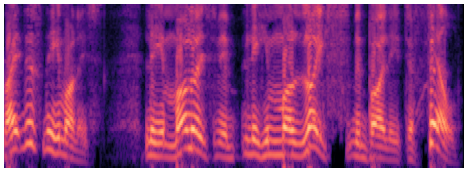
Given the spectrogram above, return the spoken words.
Right, this limonis. Limonis, limonis miboili, to fill.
